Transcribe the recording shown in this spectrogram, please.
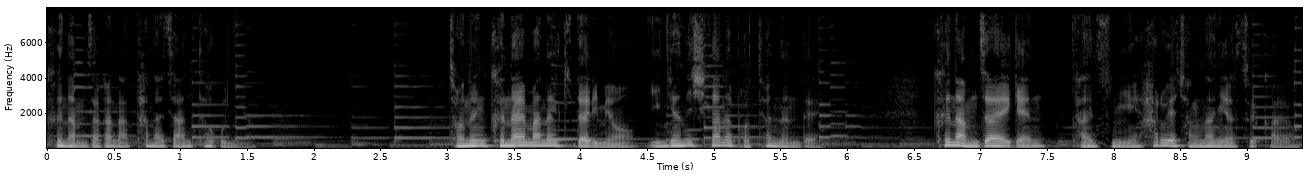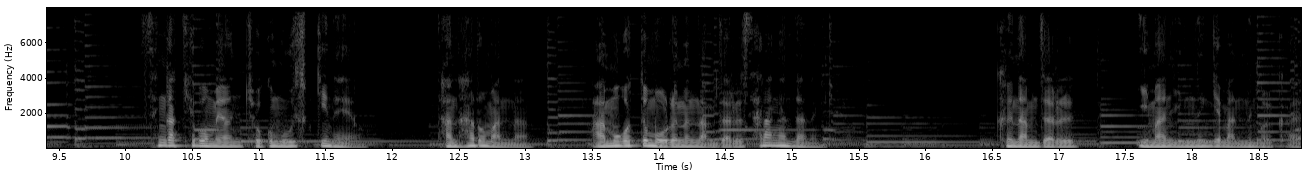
그 남자가 나타나지 않더군요. 저는 그날만을 기다리며 2년의 시간을 버텼는데 그 남자에겐 단순히 하루의 장난이었을까요? 생각해보면 조금 우습긴 해요. 단 하루 만난 아무것도 모르는 남자를 사랑한다는 게요. 그 남자를 이만 잊는 게 맞는 걸까요?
